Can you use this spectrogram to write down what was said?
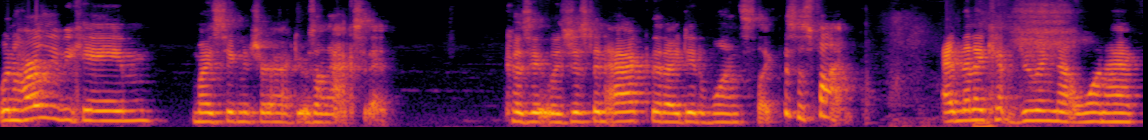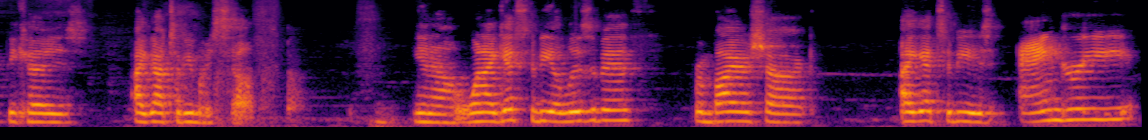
when Harley became my signature act, it was on accident. Because it was just an act that I did once, like, this is fun. And then I kept doing that one act because I got to be myself. You know, when I get to be Elizabeth from Bioshock, I get to be as angry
